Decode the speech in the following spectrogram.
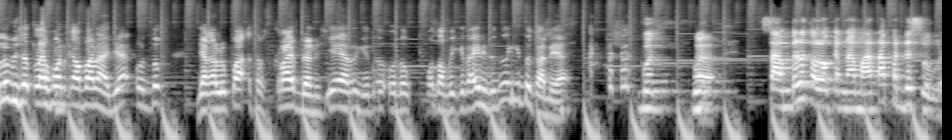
lu bisa telepon kapan aja untuk jangan lupa subscribe dan share gitu untuk topik kita ini itu gitu kan ya buat buat nah. sambel kalau kena mata pedes loh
